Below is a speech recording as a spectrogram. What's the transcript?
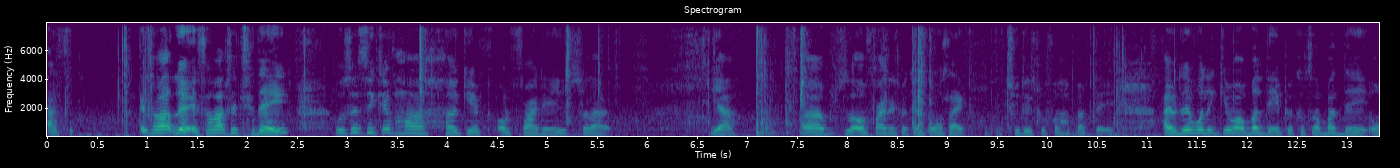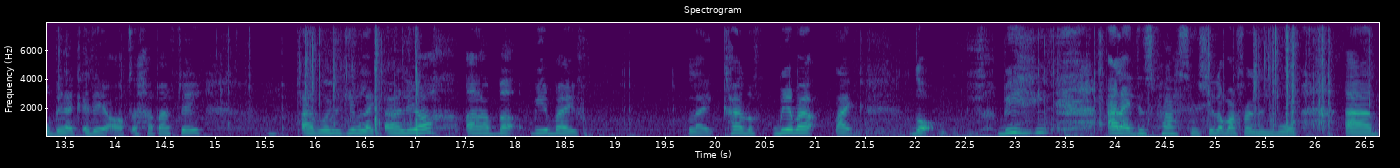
I it's about no it's her birthday today we're supposed to give her her gift on Friday so that yeah um so on Friday because it was like two days before her birthday I didn't want to give her on Monday because on Monday it will be like a day after her birthday I want to give her like earlier um but me and my like kind of me and my like not me I like this person. She's not my friend anymore. Um,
